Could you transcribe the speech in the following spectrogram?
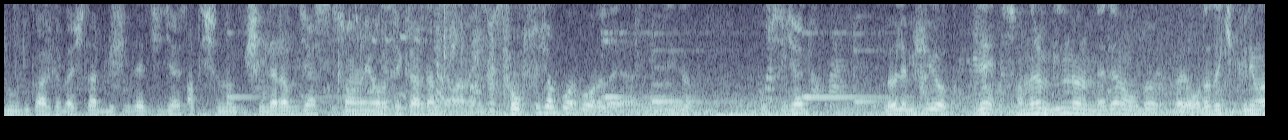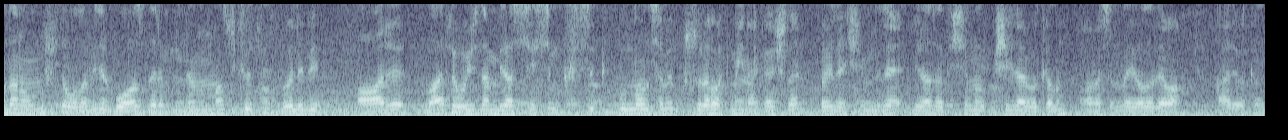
durduk arkadaşlar. Bir şeyler içeceğiz. Atıştırmalık bir şeyler alacağız. Sonra yola tekrardan devam edeceğiz. Çok sıcak var bu arada ya. Yemin ediyorum. Bu sıcak böyle bir şey yok. De sanırım bilmiyorum neden oldu. Böyle odadaki klimadan olmuş da olabilir. Boğazlarım inanılmaz kötü. Böyle bir ağrı var. O yüzden biraz sesim kısık. Bundan sebep kusura bakmayın arkadaşlar. Böyle şimdi de biraz atıştırmalık bir şeyler bakalım. Sonrasında yola devam. Hadi bakalım.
